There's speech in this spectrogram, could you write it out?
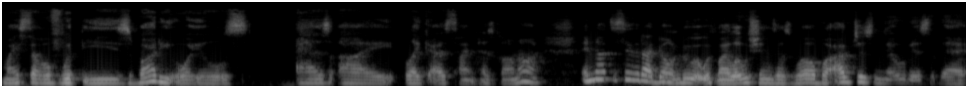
myself with these body oils as I like as time has gone on. And not to say that I don't do it with my lotions as well, but I've just noticed that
